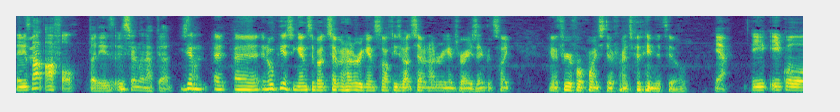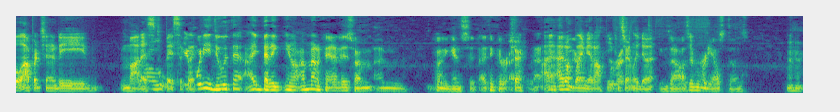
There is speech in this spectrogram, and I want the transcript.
And he's not awful, but he's he's certainly not good. He's got an, a, a, an OPS against about 700 against lefties, about 700 against righties. I think it's like you know three or four points difference between the two. Yeah. E- equal opportunity, modest, Oh, basically. What do you do with that? I bet you know I'm not a fan of his, so I'm I'm going against it. I think they're Sure. I, I don't blame you at all. You can certainly do it. Gonzalez. Everybody else does. Mhm.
